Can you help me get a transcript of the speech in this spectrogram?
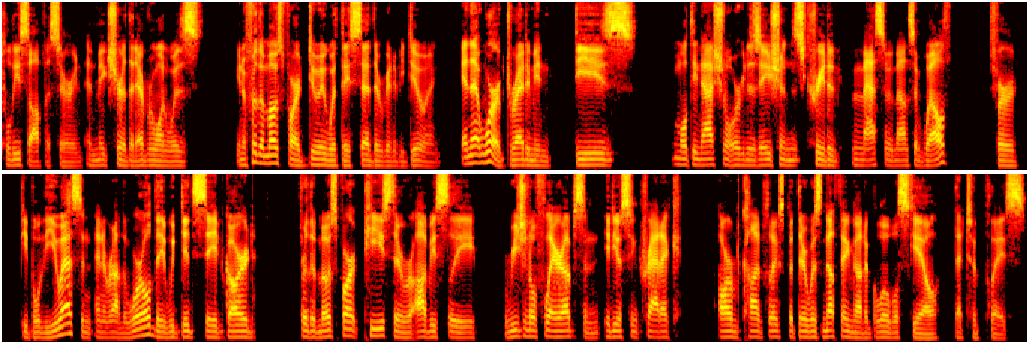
police officer and, and make sure that everyone was, you know, for the most part, doing what they said they were going to be doing. And that worked, right? I mean, these multinational organizations created massive amounts of wealth for people in the US and, and around the world. They we did safeguard for the most part peace. There were obviously regional flare ups and idiosyncratic armed conflicts, but there was nothing on a global scale that took place.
